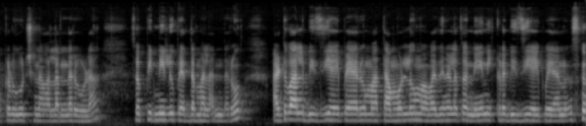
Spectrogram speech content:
అక్కడ కూర్చున్న వాళ్ళందరూ కూడా. సో పిన్నిలు పెద్దమ్మలందరూ అటు వాళ్ళు బిజీ అయిపోయారు. మా తమ్ముళ్ళు మా వదినలతో నేను ఇక్కడ బిజీ అయిపోయాను. సో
